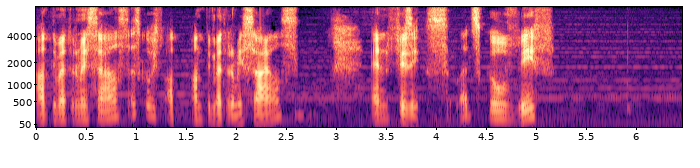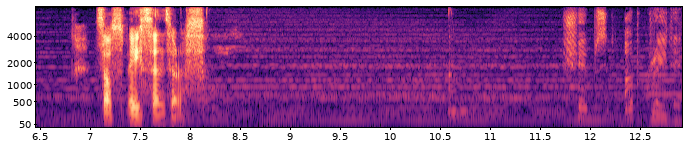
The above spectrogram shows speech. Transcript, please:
Antimatter missiles, let's go with antimatter missiles. And physics, let's go with subspace sensors. Ships upgraded.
